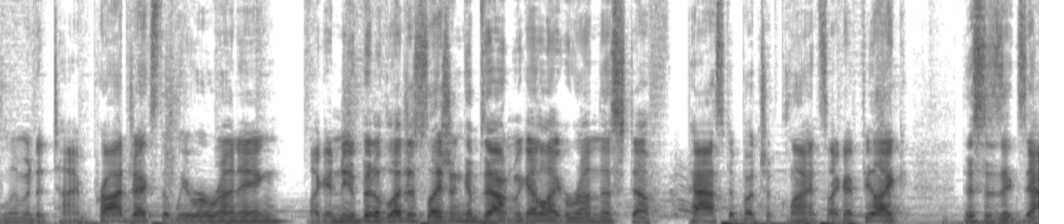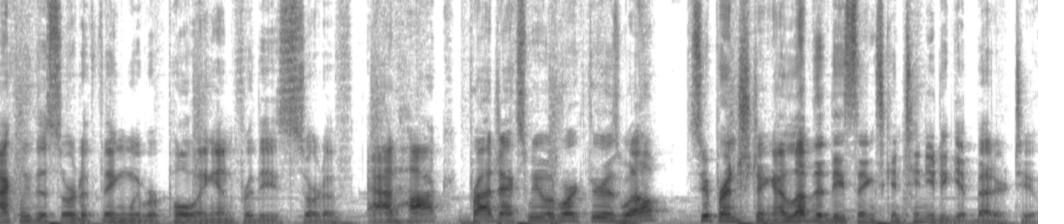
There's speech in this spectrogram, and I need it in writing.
limited time projects that we were running. Like a new bit of legislation comes out and we gotta like run this stuff past a bunch of clients. Like I feel like this is exactly the sort of thing we were pulling in for these sort of ad hoc projects we would work through as well. Super interesting. I love that these things continue to get better too.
